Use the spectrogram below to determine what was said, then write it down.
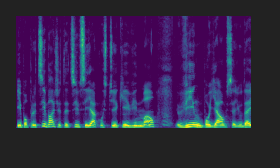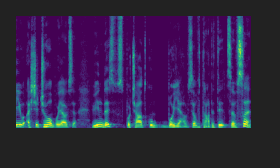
І попри ці, бачите, ці всі якості, які він мав, він боявся юдеїв. А ще чого боявся? Він десь спочатку боявся втратити це все,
